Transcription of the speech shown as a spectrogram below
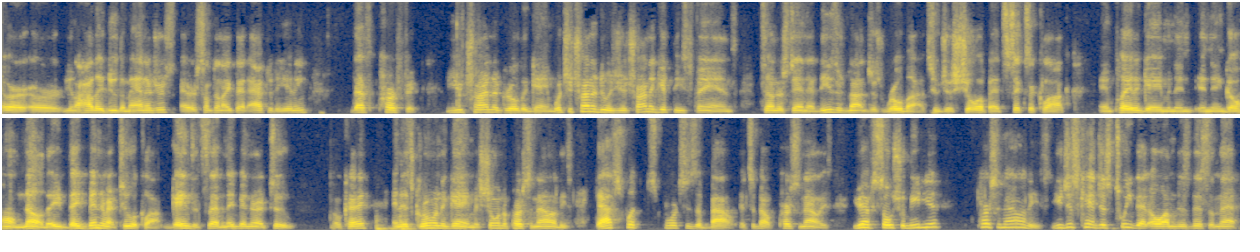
or, or you know how they do the managers or something like that after the inning, that's perfect. You're trying to grow the game. What you're trying to do is you're trying to get these fans to understand that these are not just robots who just show up at six o'clock and play the game and then and then go home. No, they they've been there at two o'clock. Games at seven. They've been there at two. Okay, and it's growing the game. It's showing the personalities. That's what sports is about. It's about personalities. You have social media, personalities. You just can't just tweet that. Oh, I'm just this and that.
